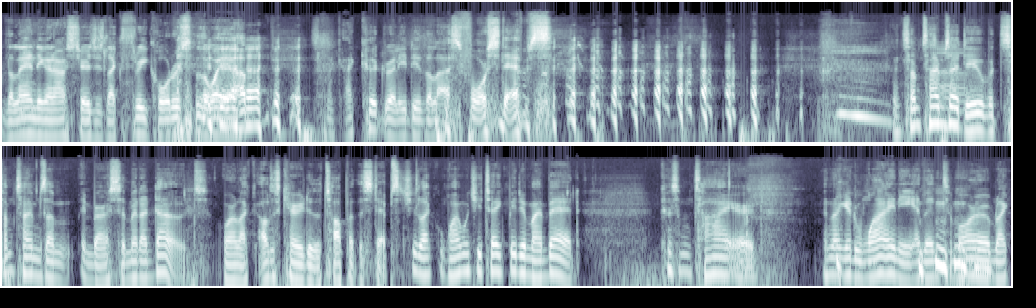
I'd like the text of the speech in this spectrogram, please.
the landing on our stairs is like three quarters of the way up. It's like I could really do the last four steps. and sometimes I uh. do, but sometimes I'm embarrassed to admit I don't. Or like I'll just carry you to the top of the steps. And she's like, "Why would you take me to my bed?" Because I'm tired. And I get whiny, and then tomorrow I'm like,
